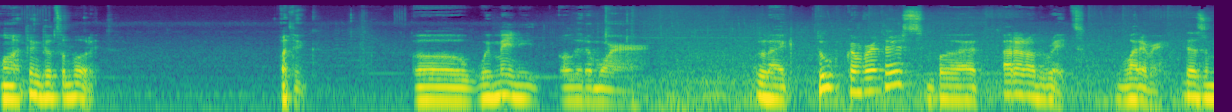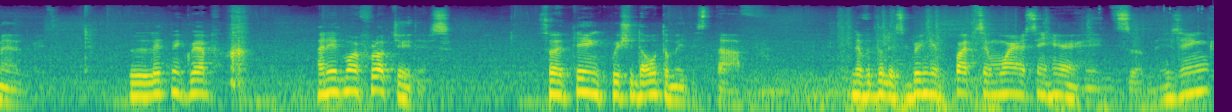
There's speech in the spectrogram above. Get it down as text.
Well, I think that's about it. I think. Uh, we may need a little more, like two converters, but I don't know the rates. Whatever, doesn't matter. Let me grab. I need more fluctuators. So I think we should automate this stuff. Nevertheless, bringing pipes and wires in here, it's amazing.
